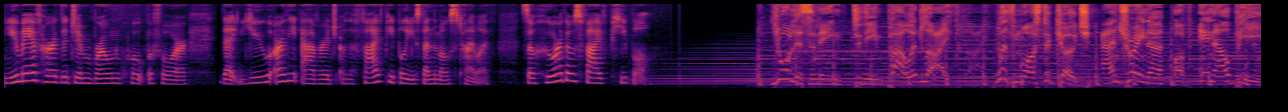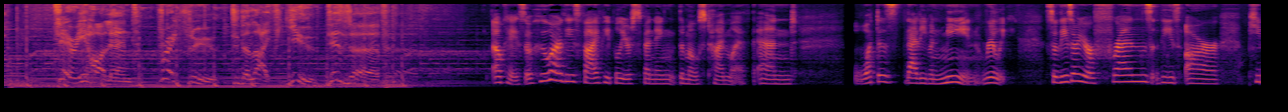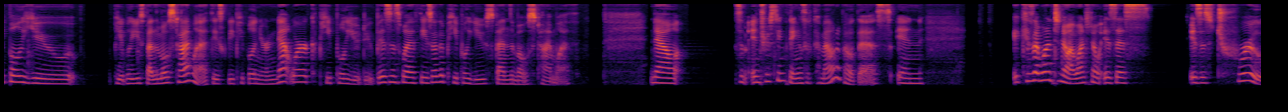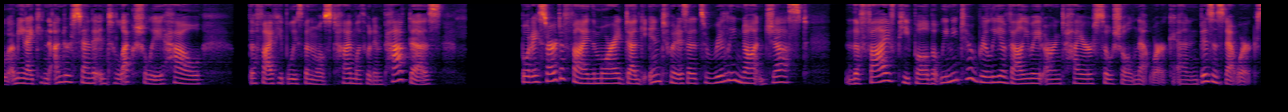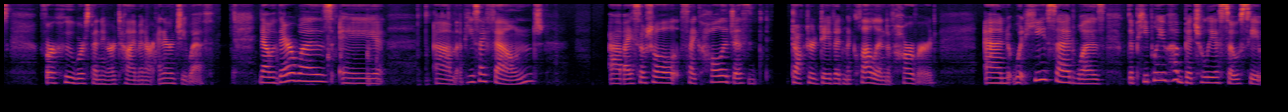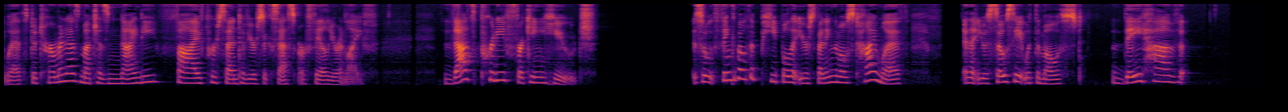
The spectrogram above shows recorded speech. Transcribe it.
You may have heard the Jim Rohn quote before that you are the average of the five people you spend the most time with. So, who are those five people? You're listening to The Empowered Life with Master Coach and Trainer of NLP, Terry Holland. Breakthrough to the life you deserve. Okay, so who are these five people you're spending the most time with? And what does that even mean, really? So these are your friends, these are people you people you spend the most time with. These could be people in your network, people you do business with. These are the people you spend the most time with. Now, some interesting things have come out about this in because I wanted to know, I want to know is this is this true? I mean, I can understand it intellectually how the five people we spend the most time with would impact us. But what I started to find the more I dug into it is that it's really not just the five people, but we need to really evaluate our entire social network and business networks for who we're spending our time and our energy with. Now, there was a, um, a piece I found uh, by social psychologist Dr. David McClelland of Harvard. And what he said was the people you habitually associate with determine as much as 95% of your success or failure in life. That's pretty freaking huge. So think about the people that you're spending the most time with and that you associate with the most. They have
